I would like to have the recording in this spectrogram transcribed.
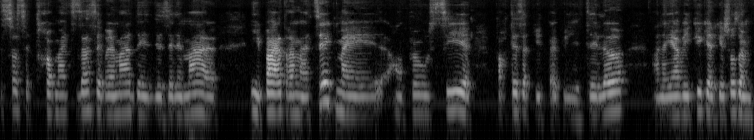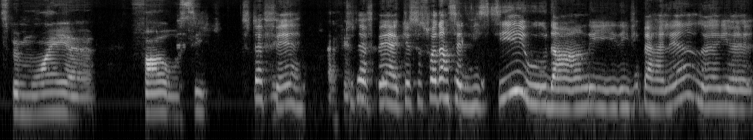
ça c'est traumatisant, c'est vraiment des, éléments hyper traumatiques, mais on peut aussi porter cette culpabilité-là en ayant vécu quelque chose d'un petit peu moins fort aussi. Tout à fait. Tout à fait. Que ce soit dans cette vie-ci ou dans les, vies parallèles, euh,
